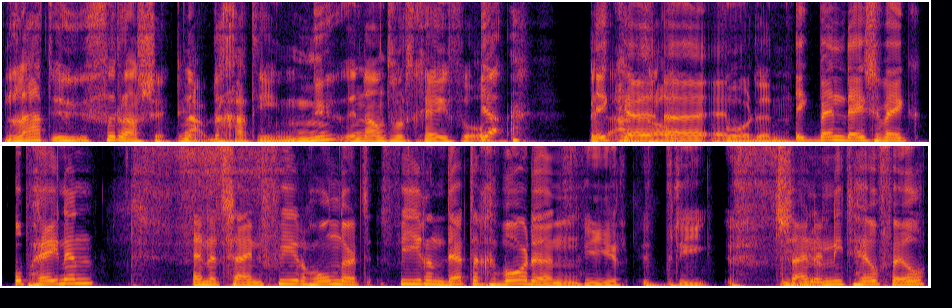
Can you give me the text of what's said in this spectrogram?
Laat u verrassen. Nou, dan gaat hij nu een antwoord geven op ja. het ik, aantal uh, uh, woorden. Ik ben deze week op heden En het zijn 434 woorden. 4, 3, 4. Het zijn er niet heel veel,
